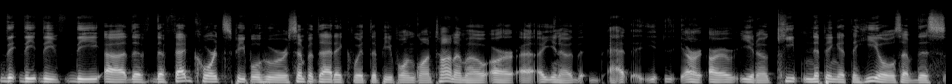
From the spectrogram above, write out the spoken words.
the the the the, uh, the the Fed courts people who are sympathetic with the people in Guantanamo are uh, you know are are you know keep nipping at the heels of this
